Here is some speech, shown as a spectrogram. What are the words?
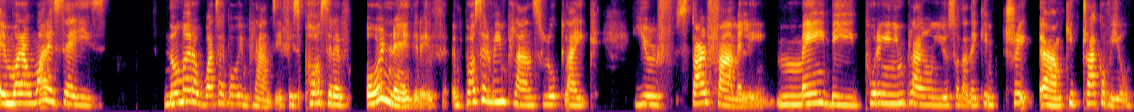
And what I want to say is no matter what type of implant, if it's positive or negative, and positive implants look like your star family may be putting an implant on you so that they can um, keep track of you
